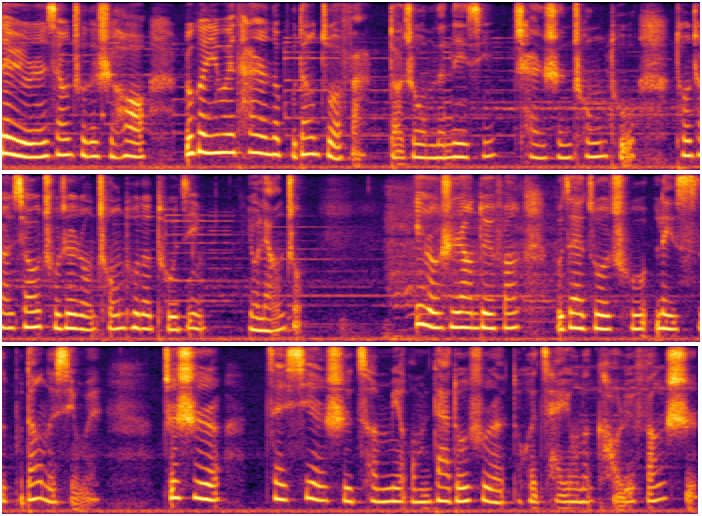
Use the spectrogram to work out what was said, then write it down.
在与人相处的时候，如果因为他人的不当做法导致我们的内心产生冲突，通常消除这种冲突的途径有两种：一种是让对方不再做出类似不当的行为，这是。在现实层面，我们大多数人都会采用的考虑方式，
